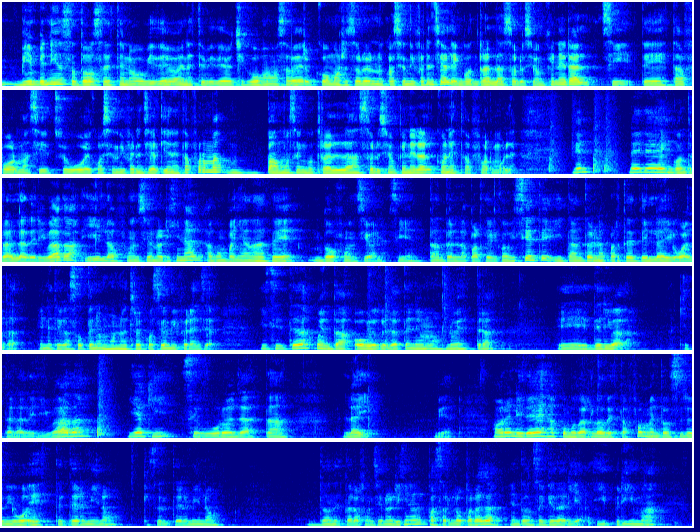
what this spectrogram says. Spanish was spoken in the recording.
Bienvenidos a todos a este nuevo video. En este video chicos vamos a ver cómo resolver una ecuación diferencial, encontrar la solución general ¿sí? de esta forma. Si su ecuación diferencial tiene esta forma, vamos a encontrar la solución general con esta fórmula. Bien, la idea es encontrar la derivada y la función original acompañadas de dos funciones, ¿sí? tanto en la parte del coeficiente y tanto en la parte de la igualdad. En este caso tenemos nuestra ecuación diferencial. Y si te das cuenta, obvio que ya tenemos nuestra eh, derivada. Aquí está la derivada y aquí seguro ya está la i. Bien. Ahora la idea es acomodarlo de esta forma. Entonces yo digo este término, que es el término donde está la función original, pasarlo para allá. Entonces quedaría i'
